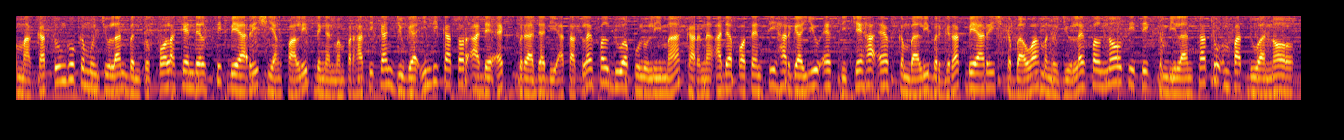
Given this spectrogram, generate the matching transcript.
maka tunggu kemunculan bentuk pola candlestick bearish yang valid dengan memperhatikan juga indikator ADX berada di atas level 25 karena ada potensi harga USD CHF kembali bergerak bearish ke bawah menuju level 0.91420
